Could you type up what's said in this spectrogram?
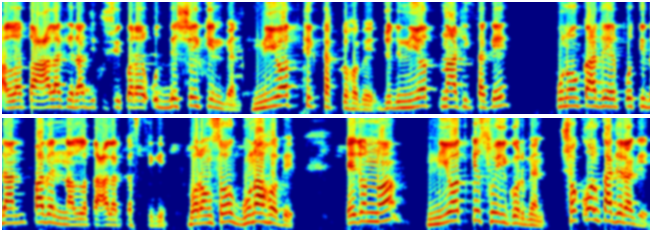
আল্লাহ তাআলাকে রাজি খুশি করার উদ্দেশ্যেই কিনবেন। নিয়ত ঠিক থাকতে হবে। যদি নিয়ত না ঠিক থাকে, কোনো কাজের প্রতিদান পাবেন না আল্লাহ তাআলার কাছ থেকে বরংস গুনাহ হবে। এজন্য নিয়তকে সহি করবেন। সকল কাজের আগে,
